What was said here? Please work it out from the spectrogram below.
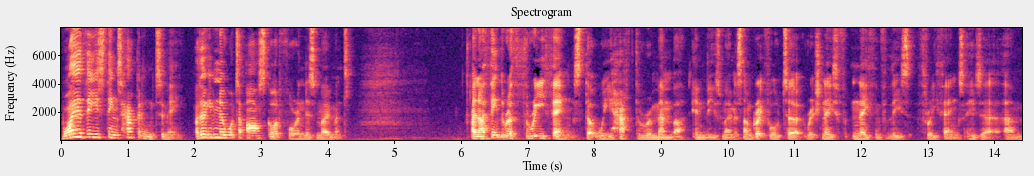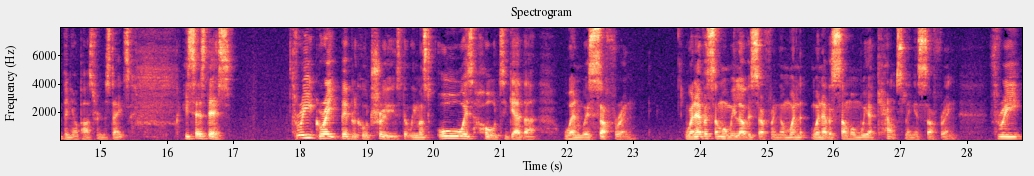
Why are these things happening to me? I don't even know what to ask God for in this moment. And I think there are three things that we have to remember in these moments. And I'm grateful to Rich Nathan for these three things, who's a um, vineyard pastor in the States. He says this three great biblical truths that we must always hold together when we're suffering. Whenever someone we love is suffering, and when, whenever someone we are counseling is suffering. Three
